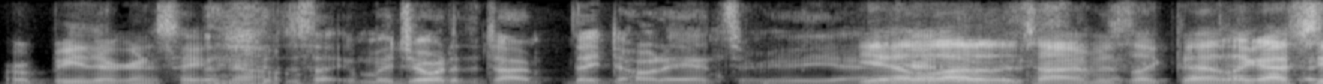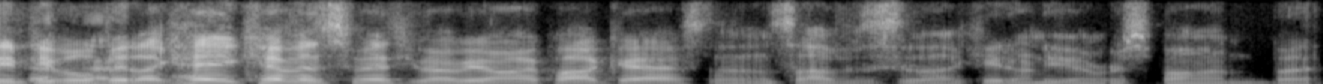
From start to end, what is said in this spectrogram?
or b, they're gonna say no. it's like majority of the time they don't answer you. Yeah. yeah, a lot of the time it's like that. Like I've seen people be like, "Hey, Kevin Smith, you want to be on my podcast?" And it's obviously like he don't even respond. But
